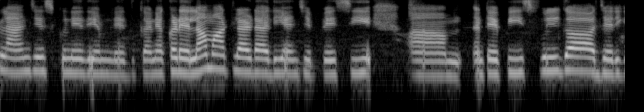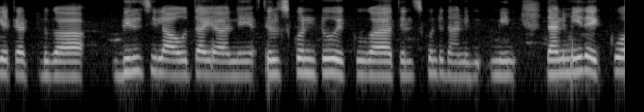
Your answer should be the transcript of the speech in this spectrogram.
ప్లాన్ చేసుకునేది ఏం లేదు. కానీ అక్కడ ఎలా మాట్లాడాలి అని చెప్పేసి ఆ, అంటే పీస్ఫుల్గా గా జరిగేటట్లుగా బిల్స్ ఇలా అవుతాయా అని తెలుసుకుంటూ ఎక్కువగా తెలుసుకుంటూ దాని మీ- దాని మీద ఎక్కువ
